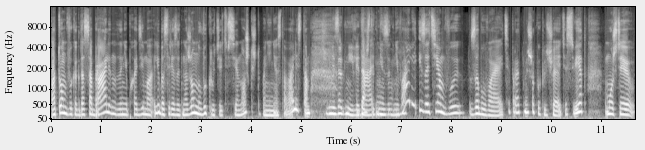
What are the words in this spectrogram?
Потом вы, когда собрали, надо необходимо либо срезать ножом, но выкрутить все ножки, чтобы они не оставались там, Чтобы не загнили, да? да, не было? загнивали, и затем вы забываете про этот мешок, выключаете свет, можете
